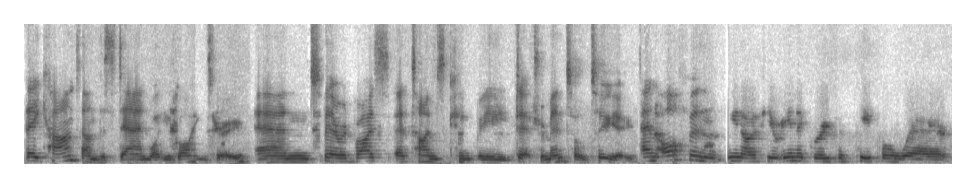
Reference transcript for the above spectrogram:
they can't understand what you're going through and their advice at times can be detrimental to you. And often, you know, if you're in a group of people where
